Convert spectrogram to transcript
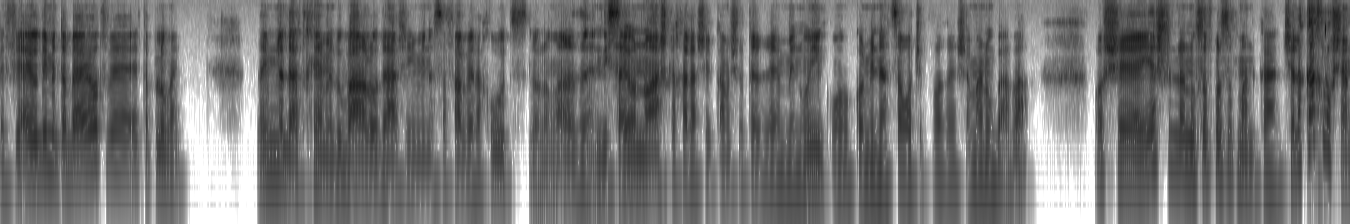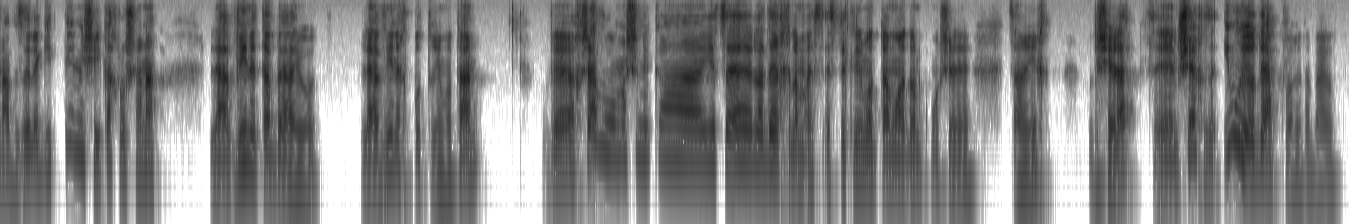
לפיה יודעים את הבעיות וטפלו בהן. אז אם לדעתכם מדובר על הודעה שהיא מן השפה ולחוץ, לא לומר איזה ניסיון נואש ככה להשאיר כמה שיותר אה, מנויים, כמו כל מיני הצהרות שכבר אה, שמענו בעבר, או שיש לנו סוף כל סוף מנכ"ל שלקח לו שנה, וזה לגיטימי שייקח לו שנה, להבין את הבעיות, להבין איך פותרים אותן, ועכשיו הוא מה שנקרא יצא לדרך, הספיק ללמוד את המועדון כמו שצריך, ושאלת אה, המשך זה, אם הוא יודע כבר את הבעיות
